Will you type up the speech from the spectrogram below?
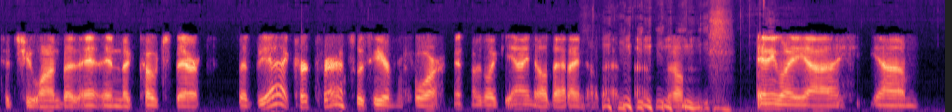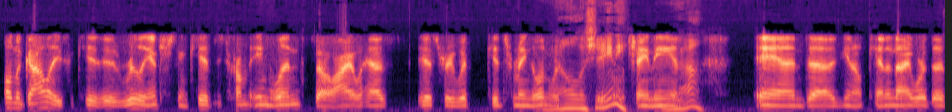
to chew on. But and, and the coach there said, "Yeah, Kirk Ferentz was here before." I was like, "Yeah, I know that. I know that." So anyway, uh, um, Onagale is a kid, a really interesting kid. He's from England, so Iowa has history with kids from England with Well, Lashani. Cheney and Yeah. and uh, you know Ken and I were the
